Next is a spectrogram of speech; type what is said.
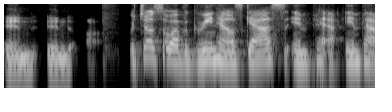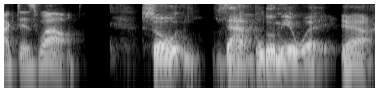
And, and uh, which also have a greenhouse gas impact, impact as well. So that blew me away. Yeah,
